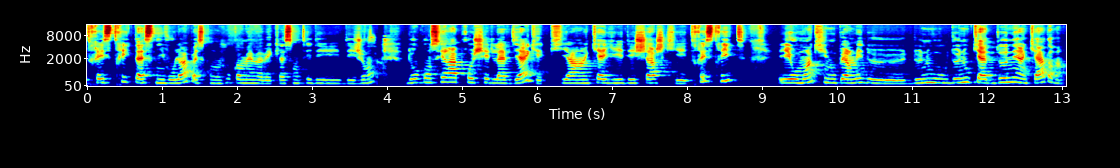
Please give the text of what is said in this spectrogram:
très strict à ce niveau-là parce qu'on joue quand même avec la santé des, des gens. Donc on s'est rapproché de l'AVDIAG qui a un cahier des charges qui est très strict et au moins qui nous permet de, de nous, de nous donner un cadre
